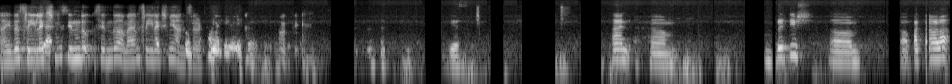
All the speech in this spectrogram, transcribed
ഇത് Sreelakshmi Sindhu Sindhu Sindhu, ma'am, Sri Lakshmi answered. And um, British um, uh, Patala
